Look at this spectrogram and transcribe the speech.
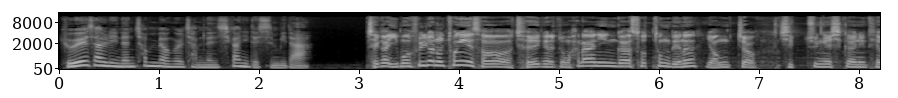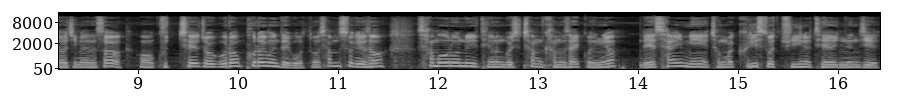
교회 살리는 천명을 잡는 시간이 됐습니다. 제가 이번 훈련을 통해서 저에게는 좀 하나님과 소통되는 영적 집중의 시간이 되어지면서 어, 구체적으로 프로그램이 되고 또 삶 속에서 사모론이 되는 것이 참 감사했거든요. 내 삶이 정말 그리스도 주인이 되어 있는지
